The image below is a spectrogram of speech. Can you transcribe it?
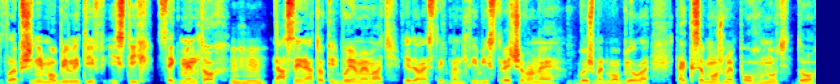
zlepšenie mobility v istých segmentoch. Mm-hmm. Následne na to, keď budeme mať tie dané segmenty vystrečované, budeš mať mobilné, tak sa môžeme pohnúť do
